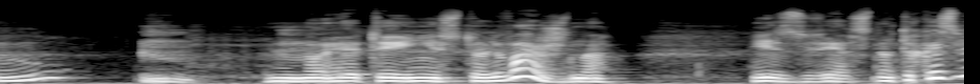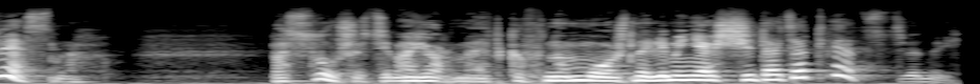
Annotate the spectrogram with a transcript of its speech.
Но это и не столь важно. Известно так известно. Послушайте, майор Мэтков, но можно ли меня считать ответственной?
